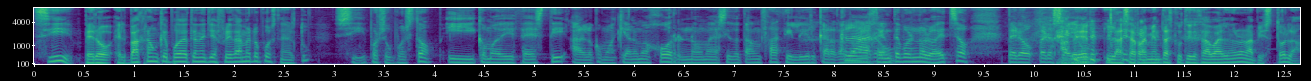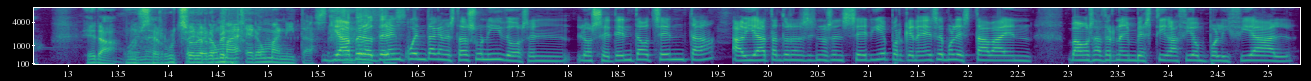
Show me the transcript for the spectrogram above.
Sí, pero el background que puede tener Jeffrey Dahmer lo puedes tener tú. Sí, por supuesto. Y como dice Esti, al- como aquí a lo mejor no me ha sido tan fácil ir cargando a la gente, pues no lo he hecho. Pero, pero si A un- ver, las herramientas que utilizaba él no era una pistola. Era un serrucho de era, humanitas. Ya, pero ten en cuenta que en Estados Unidos, en los 70-80, había tantos asesinos en serie porque nadie se molestaba en vamos a hacer una investigación policial.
